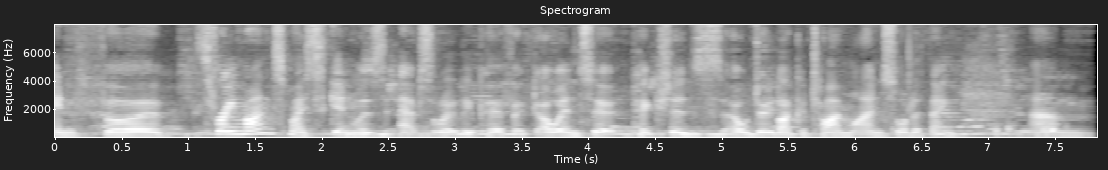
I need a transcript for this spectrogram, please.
And for three months, my skin was absolutely perfect. I'll insert pictures, I'll do like a timeline sort of thing. Um,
